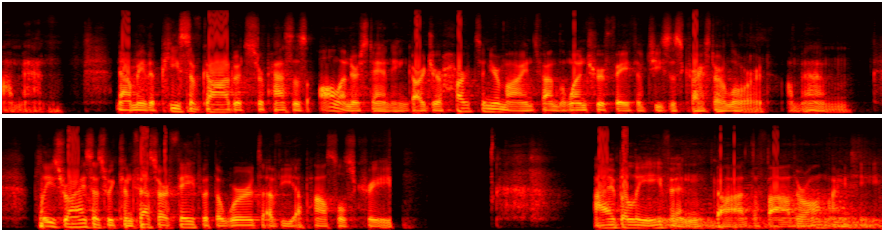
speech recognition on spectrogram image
Amen. Now may the peace of God, which surpasses all understanding, guard your hearts and your minds, found the one true faith of Jesus Christ our Lord. Amen. Please rise as we confess our faith with the words of the Apostles' Creed. I believe in God the Father Almighty,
